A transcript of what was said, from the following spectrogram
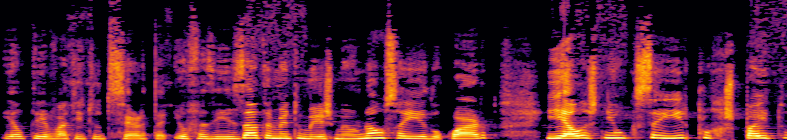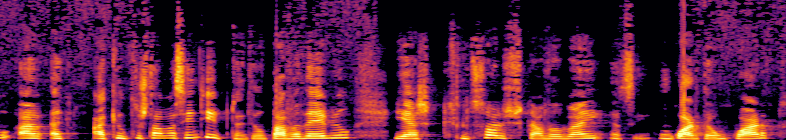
ele teve a atitude certa. Eu fazia exatamente o mesmo. Eu não saía do quarto e elas tinham que sair por respeito àquilo que eu estava a sentir. Portanto, ele estava débil e acho que só lhes ficava bem. Assim, um quarto é um quarto,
